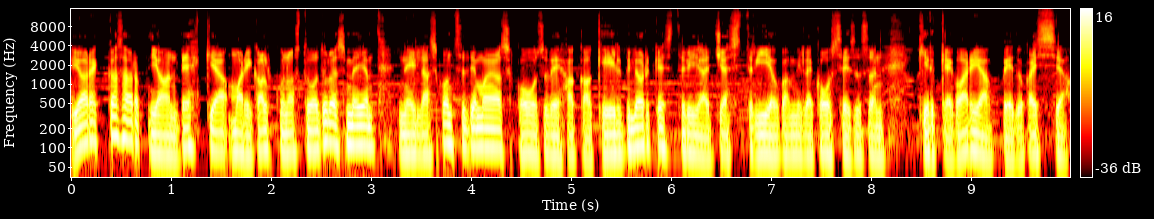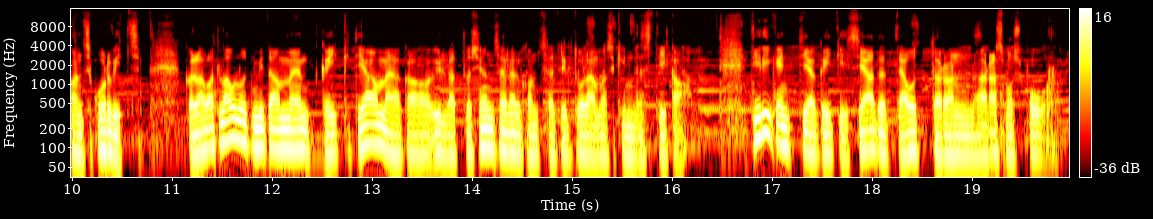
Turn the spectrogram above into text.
Jarek Kasar, Jaan Pehk ja Mari Kalkun astuvad üles meie neljas kontserdimajas koos VHK keelpilliorkestri ja džässtrioga, mille koosseisus on Kirke Karja, Peedu Kass ja Hans Kurvits. kõlavad laulud, mida me kõik teame, aga üllatusi on sellel kontserdil tulemas kindlasti ka dirigent ja kõigi seadete autor on Rasmus Puur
